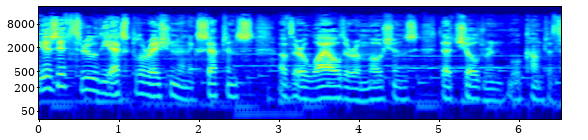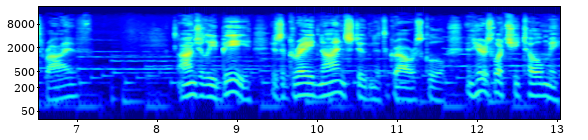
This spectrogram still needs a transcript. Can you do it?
is it through the exploration and acceptance of their wilder emotions that children will come to thrive? Anjali B. is a grade 9 student at the Grauer School, and here's what she told me.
